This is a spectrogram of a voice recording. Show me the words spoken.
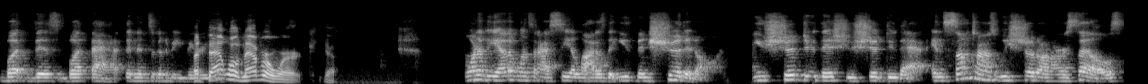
but this, but that, then it's going to be very. But that will never work. Yeah. One of the other ones that I see a lot is that you've been shoulded on. You should do this, you should do that. And sometimes we should on ourselves,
